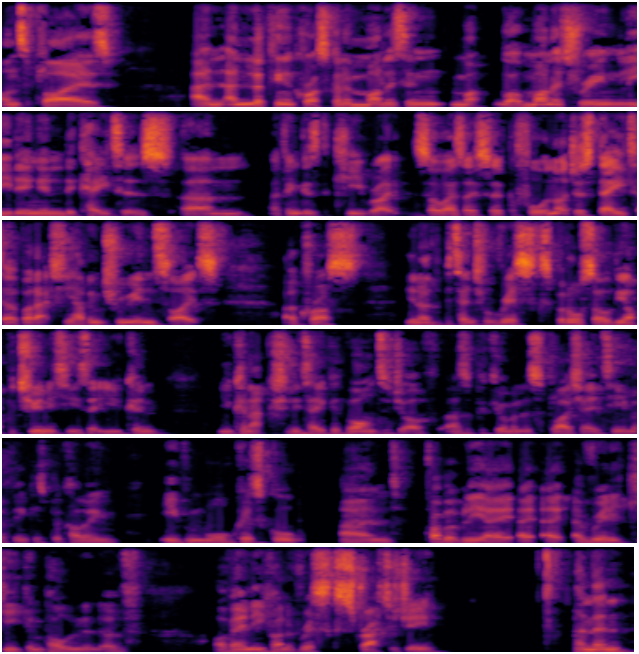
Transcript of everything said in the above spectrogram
on suppliers, and and looking across kind of monitoring well monitoring leading indicators. Um, I think is the key, right? So as I said before, not just data, but actually having true insights across, you know, the potential risks, but also the opportunities that you can you can actually take advantage of as a procurement and supply chain team. I think is becoming even more critical and probably a, a, a really key component of of any kind of risk strategy. And then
